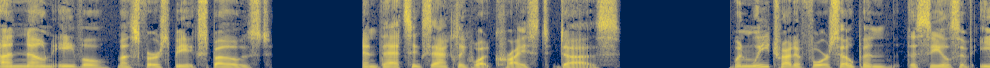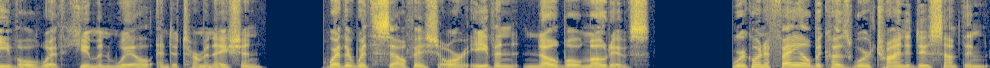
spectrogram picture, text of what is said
unknown evil must first be exposed. And that's exactly what Christ does. When we try to force open the seals of evil with human will and determination, whether with selfish or even noble motives, we're going to fail because we're trying to do something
